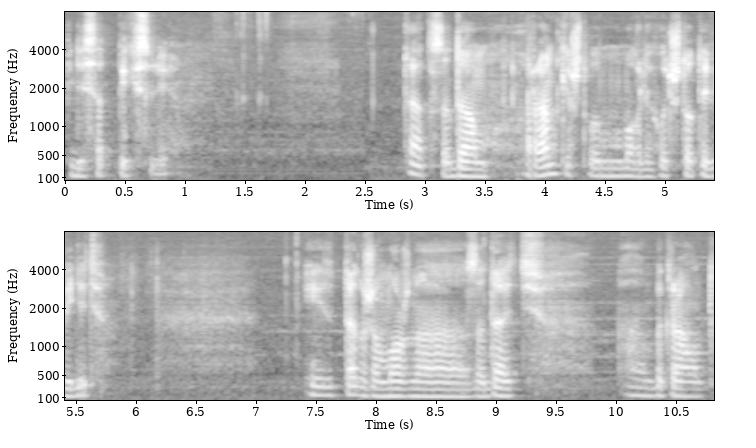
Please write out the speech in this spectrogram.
Пятьдесят пикселей. Так, задам рамки, чтобы мы могли хоть что-то видеть. И также можно задать бэкграунд.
